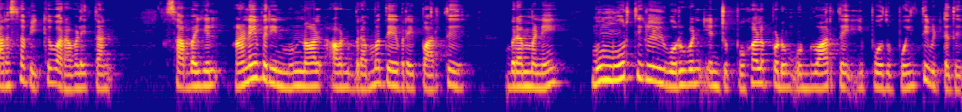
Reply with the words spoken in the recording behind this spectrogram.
அரசவைக்கு வரவழைத்தான். சபையில் அனைவரின் முன்னால் அவன் பிரம்மதேவரை பார்த்து பிரம்மனே மும்மூர்த்திகளில் ஒருவன் என்று புகழப்படும் உன் வார்த்தை இப்போது பொய்த்துவிட்டது.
